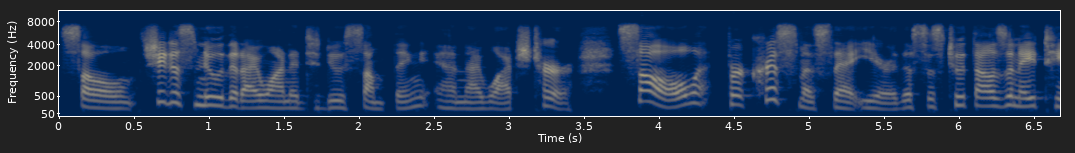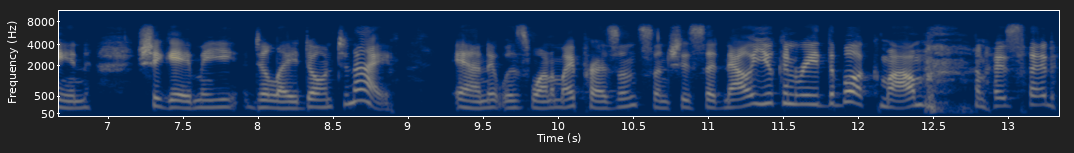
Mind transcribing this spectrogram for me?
So she just knew that I wanted to do something and I watched her. So for Christmas that year, this is 2018, she gave me Delay Don't Deny and it was one of my presents and she said now you can read the book mom. And i said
